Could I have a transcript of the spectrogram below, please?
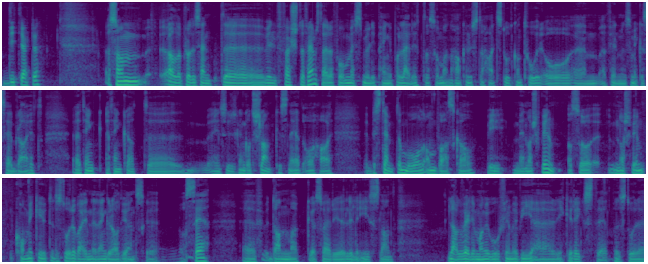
ditt hjerte? Som alle produsenter vil først og fremst, er å få mest mulig penger på lerret. Altså man har ikke lyst til å ha et stort kontor og um, filmer som ikke ser bra ut. Jeg, tenk, jeg tenker at uh, instituttet kan godt slankes ned og ha bestemte mål om hva skal vi med norsk film. Altså, Norsk film kom ikke ut i det store verden i den grad vi ønsker å se. Uh, Danmark, Sverige, lille Island lager veldig mange gode filmer. Vi er ikke registrert på store,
